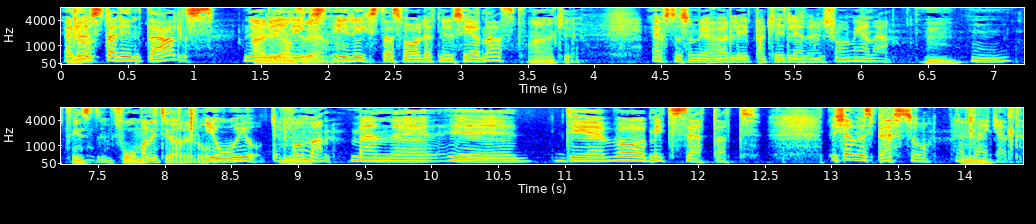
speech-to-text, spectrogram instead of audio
Jag Du- röstade inte alls nu Nej, i, riks- i riksdagsvalet nu senast. Nej, okej. Eftersom jag höll i partiledarutfrågningarna. Finns det, får man inte göra det då? Jo, jo, det får man. Men eh, eh, det var mitt sätt att... Det kändes bäst så, helt enkelt.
